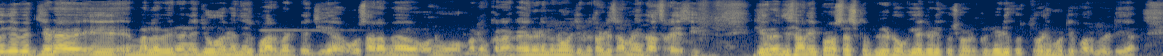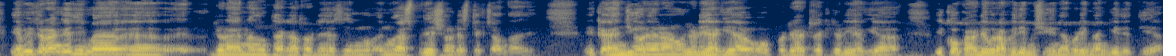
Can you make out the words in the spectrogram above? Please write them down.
ਇਹਦੇ ਵਿੱਚ ਜਿਹੜਾ ਇਹ ਮਤਲਬ ਇਹਨਾਂ ਨੇ ਜੋ ਇਹਨਾਂ ਦੀ ਰਿਕੁਆਇਰਮੈਂਟ ਭੇਜੀ ਆ, ਉਹ ਸਾਰਾ ਮੈਂ ਉਹਨੂੰ ਮਤਲਬ ਕਰਾਂਗਾ। ਇਹਨਾਂ ਨੇ ਮੈਨੂੰ ਹੁਣ ਜਿਵੇਂ ਤੁਹਾਡੇ ਸਾਹਮਣੇ ਦੱਸ ਰਹੇ ਸੀ ਕਿ ਇਹਨਾਂ ਦੀ ਸਾਰੀ ਪ੍ਰੋਸੈਸ ਕੰਪਲੀਟ ਹੋ ਗਈ ਹੈ, ਜਿਹੜੀ ਕੁਛ ਹੋਰ- ਜਿਹੜੀ ਕੁਝ ਥੋੜੀ ਮੋਟੀ ਫਾਰਮੈਲਿਟੀ ਆ। ਇਹ ਵੀ ਕਰਾਂਗੇ ਜੀ, ਮੈਂ ਜਿਹੜਾ ਇਹਨਾਂ ਨੂੰ ਹੈਗਾ ਤੁਹਾਡੇ, ਅਸੀਂ ਇਹਨੂੰ ਇਹਨੂੰ ਐਸਪੀਰੇਸ਼ਨਲ ਡਿਸਟ੍ਰਿਕਟ ਚਾਹੁੰਦਾ ਹੈ ਇੱਕ ਐਨਜੀਓ ਨੇ ਇਹਨਾਂ ਨੂੰ ਜਿਹੜੀ ਹੈਗੀ ਆ, ਉਹ ਪੀਡੀਆਟ੍ਰਿਕ ਜਿਹੜੀ ਹੈਗੀ ਆ, ਇਕੋ ਕਾਰਡੀਓਗ੍ਰਾਫੀ ਦੀ ਮਸ਼ੀਨ ਆ, ਬੜੀ ਮਹਿੰਗੀ ਦਿੱਤੀ ਆ।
